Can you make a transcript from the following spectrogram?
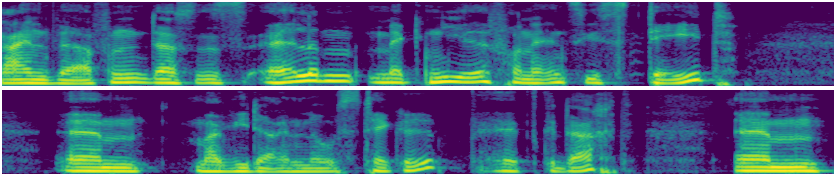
reinwerfen. Das ist Alan McNeil von der NC State. Ähm, mal wieder ein Nose Tackle, wer hätte es gedacht. Ähm,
